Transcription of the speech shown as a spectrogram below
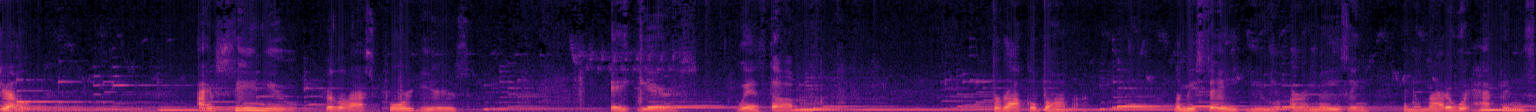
Joe, I've seen you for the last four years, eight years with um, Barack Obama. Let me say, you are amazing, and no matter what happens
